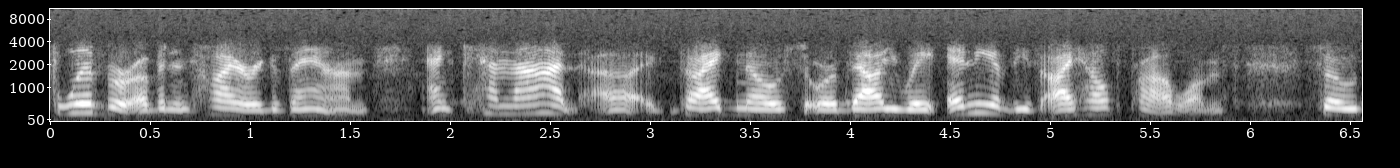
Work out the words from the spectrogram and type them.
sliver of an entire exam and cannot uh, diagnose or evaluate any of these eye health problems. So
